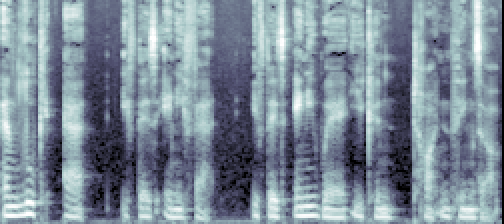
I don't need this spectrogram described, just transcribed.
and look at if there's any fat, if there's anywhere you can tighten things up.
